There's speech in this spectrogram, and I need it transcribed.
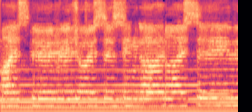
My spirit rejoices in God, my Savior.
